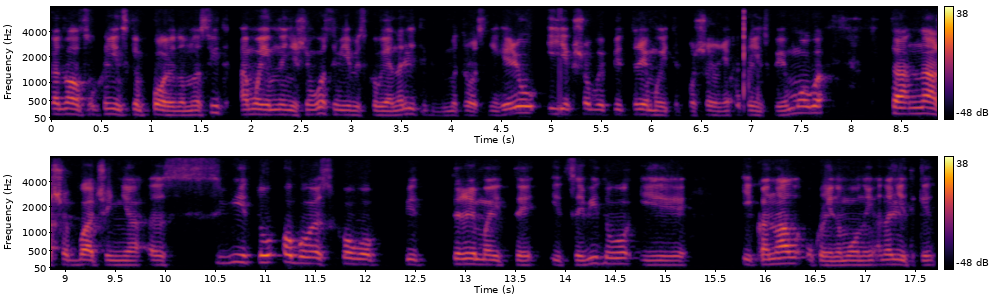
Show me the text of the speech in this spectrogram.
канал з українським поглядом на світ. А моїм нинішнім гостем є військовий аналітик Дмитро Снігирьов. І якщо ви підтримуєте поширення української мови та наше бачення е, світу, обов'язково підтримайте і це відео, і, і канал україномовної аналітики.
